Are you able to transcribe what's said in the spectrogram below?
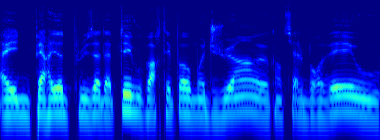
à une période plus adaptée. Vous partez pas au mois de juin euh, quand il y a le brevet ou,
